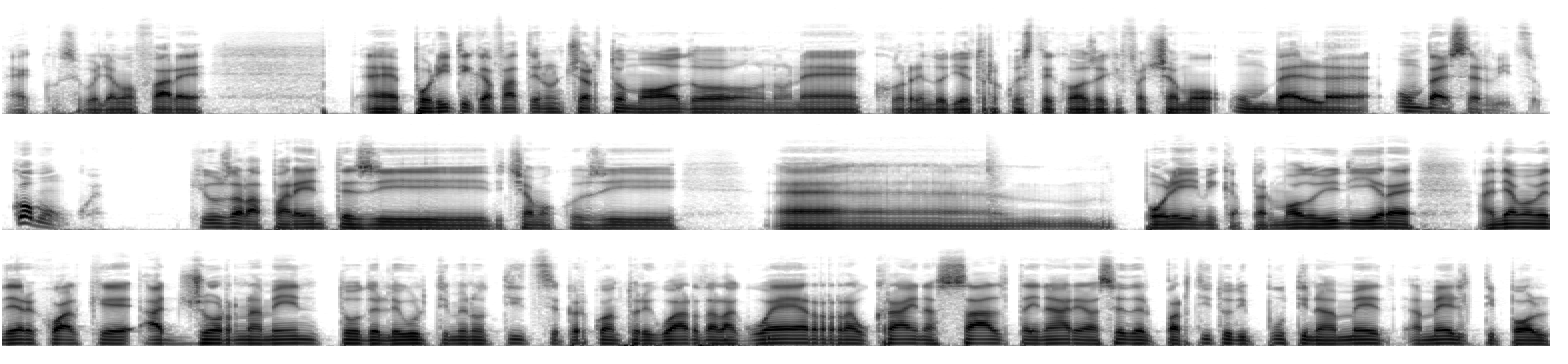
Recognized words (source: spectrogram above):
ecco se vogliamo fare eh, politica fatta in un certo modo non è correndo dietro a queste cose che facciamo un bel, un bel servizio. Comunque, chiusa la parentesi diciamo così eh, polemica per modo di dire, andiamo a vedere qualche aggiornamento delle ultime notizie per quanto riguarda la guerra, Ucraina salta in aria la sede del partito di Putin a, Me- a Meltipol,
